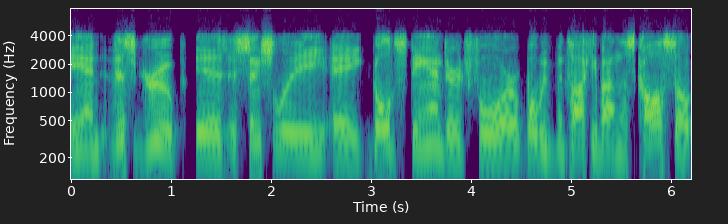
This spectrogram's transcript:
And this group is essentially a gold standard for what we've been talking about in this call so,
